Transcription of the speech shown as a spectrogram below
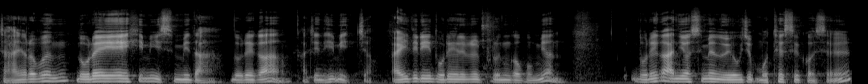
자, 여러분 노래에 힘이 있습니다. 노래가 가진 힘이 있죠. 아이들이 노래를 부르는 거 보면 노래가 아니었으면 외우지 못했을 것을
